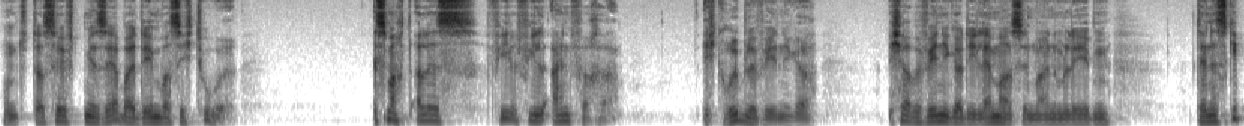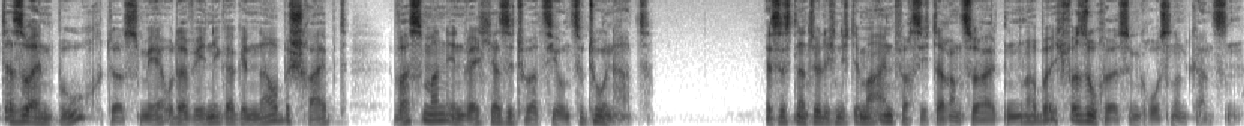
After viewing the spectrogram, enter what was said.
und das hilft mir sehr bei dem, was ich tue. Es macht alles viel, viel einfacher. Ich grüble weniger, ich habe weniger Dilemmas in meinem Leben, denn es gibt da so ein Buch, das mehr oder weniger genau beschreibt, was man in welcher Situation zu tun hat. Es ist natürlich nicht immer einfach, sich daran zu halten, aber ich versuche es im Großen und Ganzen.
